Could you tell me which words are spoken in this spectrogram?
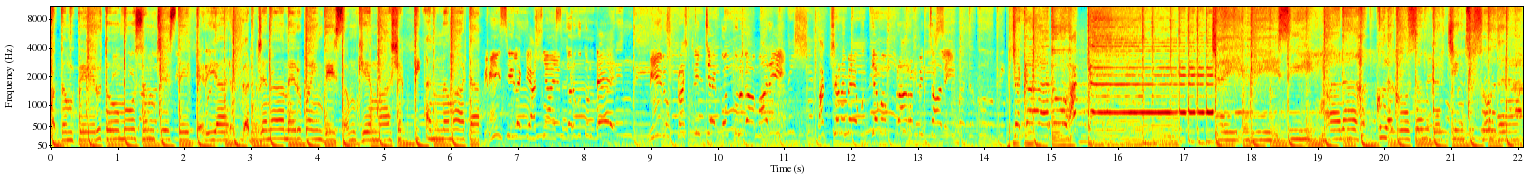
మతం పేరుతో మోసం చేస్తే పెరియార్ గర్జన మెరుపైంది. సంఖ్యేమ శక్తి అన్నమాట బీసీలకి అన్యాయం జరుగుతుంటే మీరు ప్రశ్నించే గొంతులుగా మారి తక్షణమే ఉద్యమం ప్రారంభించాలి. భిక్ష కాదు హక్కే కోసం గర్జించు సోదరా.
